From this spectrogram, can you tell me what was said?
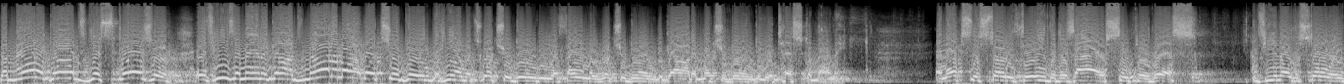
The man of God's displeasure, if he's a man of God, is not about what you're doing to him, it's what you're doing to your family, what you're doing to God, and what you're doing to your testimony. In Exodus 33, the desire is simply this. If you know the story,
